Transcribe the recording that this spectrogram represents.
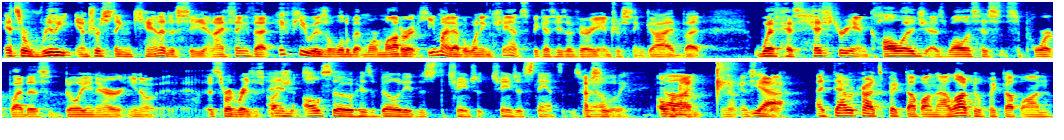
it's a really interesting candidacy. And I think that if he was a little bit more moderate, he might have a winning chance because he's a very interesting guy. But with his history in college, as well as his support by this billionaire, you know, it sort of raises questions. and also his ability just to change change his stances. you know? Absolutely. Overnight, Um, you know, instantly. Yeah, uh, Democrats picked up on that. A lot of people picked up on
